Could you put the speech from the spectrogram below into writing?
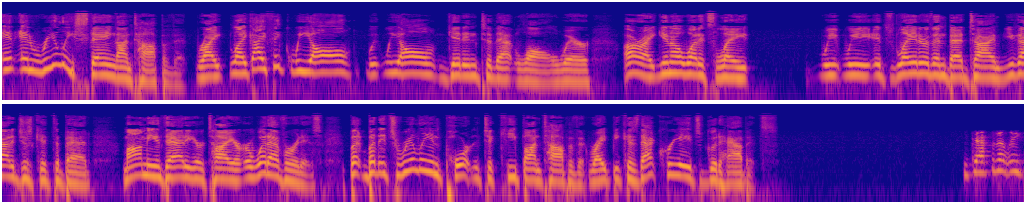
And and really staying on top of it, right? Like I think we all we, we all get into that lull where all right, you know what, it's late. We we it's later than bedtime. You got to just get to bed mommy and daddy are tired or whatever it is. But but it's really important to keep on top of it, right? Because that creates good habits. Definitely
